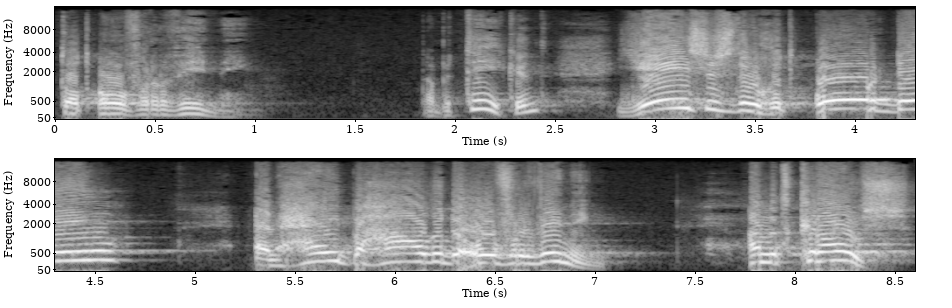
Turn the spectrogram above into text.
tot overwinning. Dat betekent, Jezus droeg het oordeel en hij behaalde de overwinning. Aan het kruis.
